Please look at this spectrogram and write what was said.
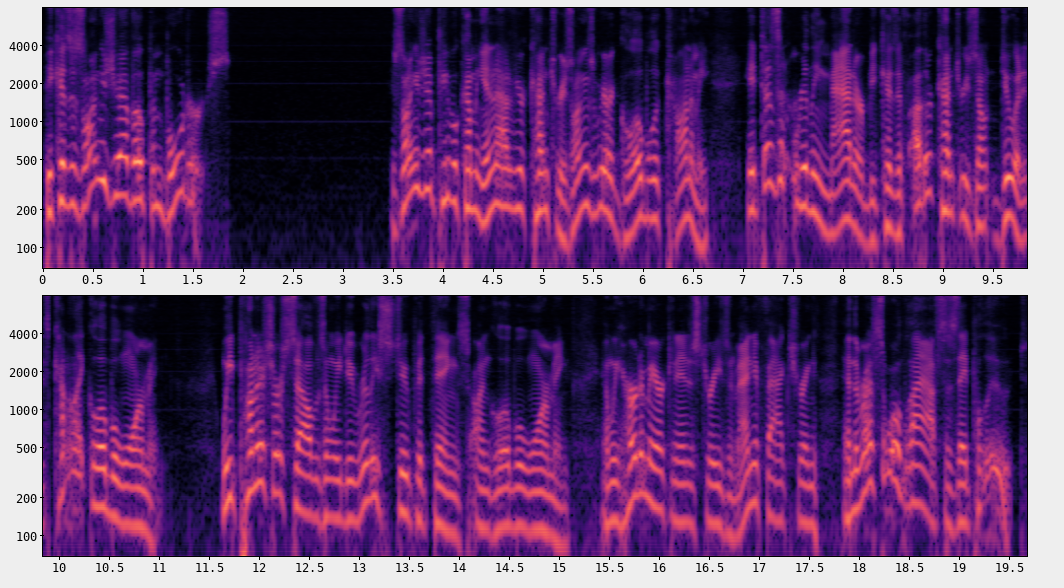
because as long as you have open borders, as long as you have people coming in and out of your country, as long as we're a global economy, it doesn't really matter because if other countries don't do it, it's kind of like global warming. We punish ourselves and we do really stupid things on global warming, and we hurt American industries and manufacturing, and the rest of the world laughs as they pollute.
